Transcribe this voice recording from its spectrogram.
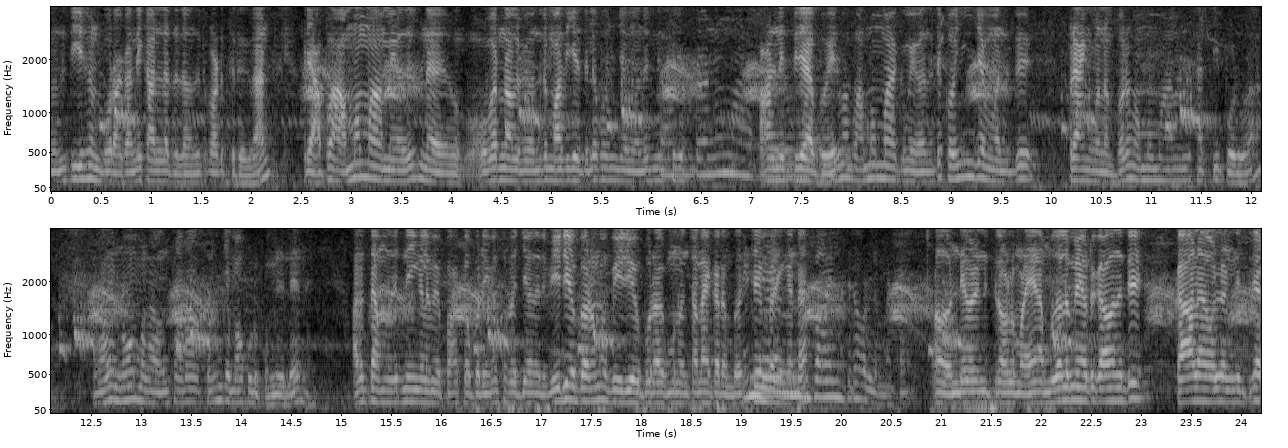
வந்து டியூஷன் போறாக்காண்டி கல்லத்துல வந்துட்டு படுத்துருக்கிறான். அப்படி அப்போ அம்மம்மாமே வந்துட்டு ஒவ்வொரு நாளுமே வந்துட்டு மதியத்துல கொஞ்சம் வந்து நித்திர ஆள் நித்திரியா போயிடும் அப்போ அம்மம்மாக்குமே வந்துட்டு கொஞ்சம் வந்துட்டு ப்ராங்க் பண்ண போறோம். அம்மம்மா வந்து கத்தி போடுவா. அதனால நோம்பலா வந்து தரா கொஞ்சமா கொடுக்கும் இதுல அதை தான் நீங்களுமே பார்க்க போறீங்க. தொடர்ச்சி வீடியோ பாருங்க. வீடியோ போறாக்கு முன்னாடி சனாக்காரன் பஸ் டைம் பாருங்கன்னா மாட்டேன். ஒன்றே நித்திர விட மாட்டேன். ஏன்னா முதலுமே ஒருக்கா வந்துட்டு காலை உள்ள நித்திரா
